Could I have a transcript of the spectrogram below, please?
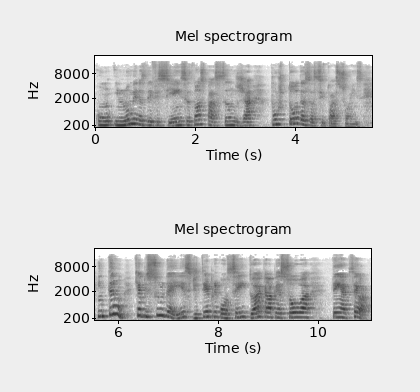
com inúmeras deficiências, nós passamos já por todas as situações. Então, que absurdo é esse de ter preconceito? Ah, aquela pessoa tem, sei lá,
